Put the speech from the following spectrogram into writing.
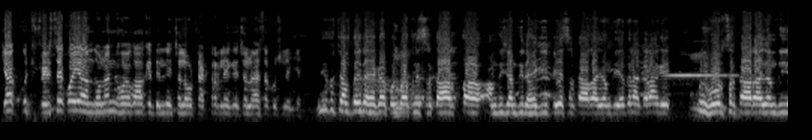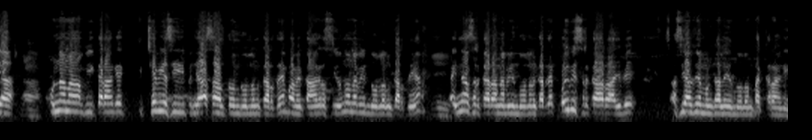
क्या कुछ फिर से कोई आंदोलन होगा कि दिल्ली चलो ट्रैक्टर लेके चलो ऐसा कुछ लेके ਇਹ ਤਾਂ ਚੱਲਦਾ ਹੀ ਰਹੇਗਾ ਕੋਈ ਬਾਤ ਨਹੀਂ ਸਰਕਾਰ ਤਾਂ ਆਂਦੀ ਜਾਂਦੀ ਰਹੇਗੀ ਇਹ ਸਰਕਾਰ ਆ ਜਾਂਦੀ ਹੈ, ਇਹਦੇ ਨਾਲ ਕਰਾਂਗੇ ਕੋਈ ਹੋਰ ਸਰਕਾਰ ਆ ਜਾਂਦੀ ਆ ਉਹਨਾਂ ਨਾਲ ਵੀ ਕਰਾਂਗੇ ਪਿੱਛੇ ਵੀ ਅਸੀਂ 50 ਸਾਲ ਤੋਂ ਅੰਦੋਲਨ ਕਰਦੇ ਹਾਂ ਭਾਵੇਂ ਕਾਂਗਰਸੀ ਉਹਨਾਂ ਨਾਲ ਵੀ ਅੰਦੋਲਨ ਕਰਦੇ ਆ ਇਹਨਾਂ ਸਰਕਾਰਾਂ ਨਾਲ ਵੀ ਅੰਦੋਲਨ ਕਰਦੇ ਆ ਕੋਈ ਵੀ ਸਰਕਾਰ ਆ ਜਾਵੇ ਅਸੀਂ ਆਪਣੀਆਂ ਮੰਗਾਂ ਲਈ ਅੰਦੋਲਨ ਤੱਕ ਕਰਾਂਗੇ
